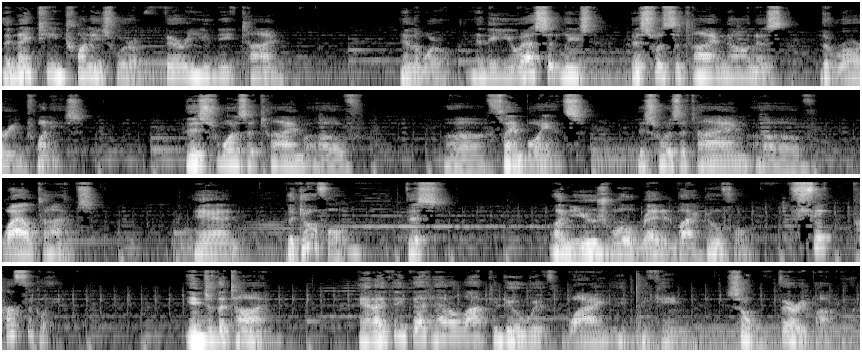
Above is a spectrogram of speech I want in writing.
the 1920s were a very unique time in the world. In the US, at least, this was the time known as the Roaring Twenties. This was a time of uh, flamboyance. This was a time of wild times. And the duofold, this unusual red and black duofold, fit perfectly into the time. And I think that had a lot to do with why it became so very popular.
